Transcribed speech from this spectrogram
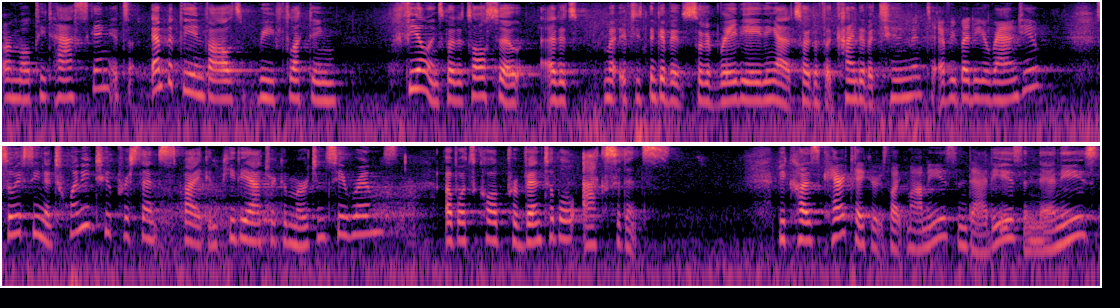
are multitasking, it's, empathy involves reflecting feelings, but it's also at its, if you think of it sort of radiating out, sort of a kind of attunement to everybody around you. So we've seen a 22% spike in pediatric emergency rooms of what's called preventable accidents. Because caretakers like mommies and daddies and nannies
